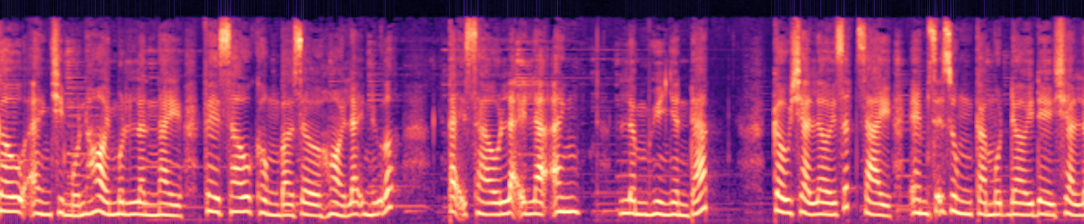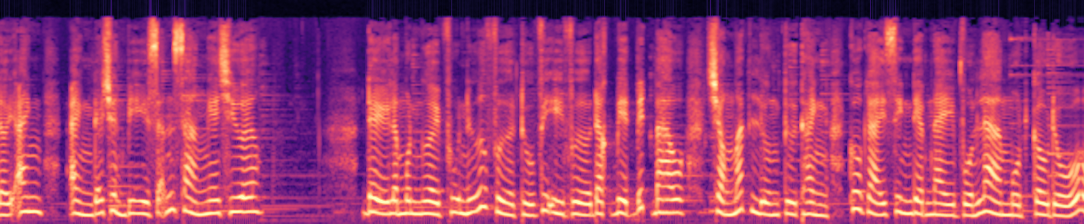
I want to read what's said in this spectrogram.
câu anh chỉ muốn hỏi một lần này, về sau không bao giờ hỏi lại nữa. Tại sao lại là anh? Lâm Huy Nhân đáp, Câu trả lời rất dài, em sẽ dùng cả một đời để trả lời anh. Anh đã chuẩn bị sẵn sàng nghe chưa? Đây là một người phụ nữ vừa thú vị vừa đặc biệt biết bao. Trong mắt Lương Tư Thành, cô gái xinh đẹp này vốn là một câu đố.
